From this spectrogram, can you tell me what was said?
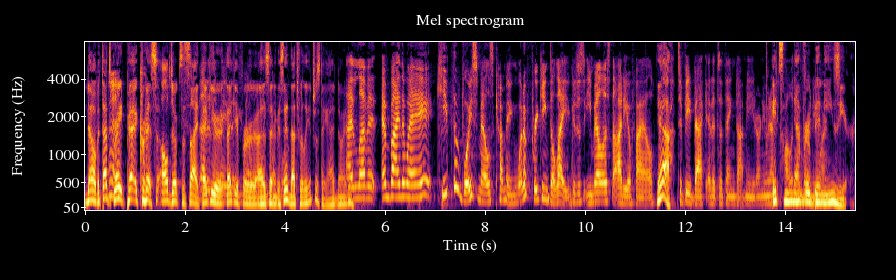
No, but that's great, Chris. All jokes aside, thank you, amazing. thank you No, for uh, sending us in. That's really interesting. I had no idea. I love it. And by the way, keep the voicemails coming. What a freaking delight. You could just email us the audio file yeah, to feedback at it's a thing.me. You don't even have it's to call number never been easier.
